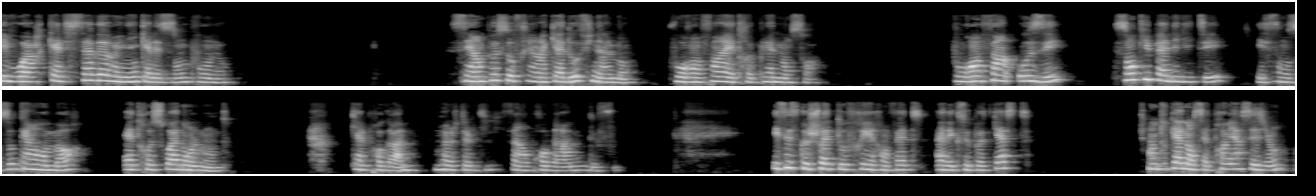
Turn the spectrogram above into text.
et voir quelle saveur unique elles ont pour nous. C'est un peu s'offrir un cadeau finalement, pour enfin être pleinement soi. Pour enfin oser, sans culpabilité, et sans aucun remords être soi dans le monde. Programme? Moi, je te le dis, c'est un programme de fou. Et c'est ce que je souhaite t'offrir en fait avec ce podcast. En tout cas, dans cette première saison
